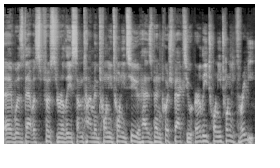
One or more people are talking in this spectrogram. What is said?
It was that was supposed to release sometime in 2022 has been pushed back to early 2023.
